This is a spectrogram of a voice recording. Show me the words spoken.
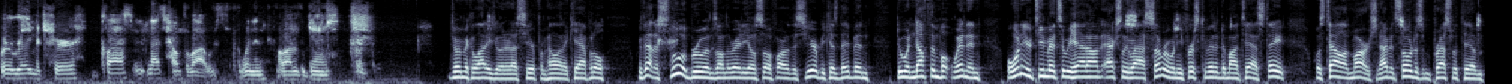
we're a really mature class, and that's helped a lot with winning a lot of the games. Joey Michelotti joining us here from Helena Capital. We've had a slew of Bruins on the radio so far this year because they've been doing nothing but winning. But one of your teammates that we had on actually last summer when he first committed to Montana State was Talon Marsh, and I've been so just impressed with him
